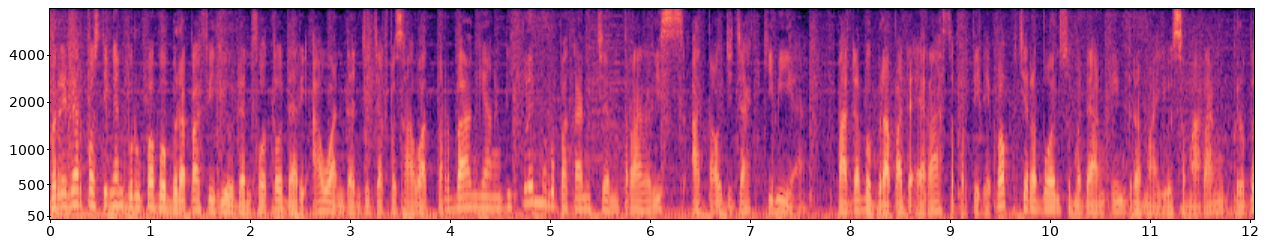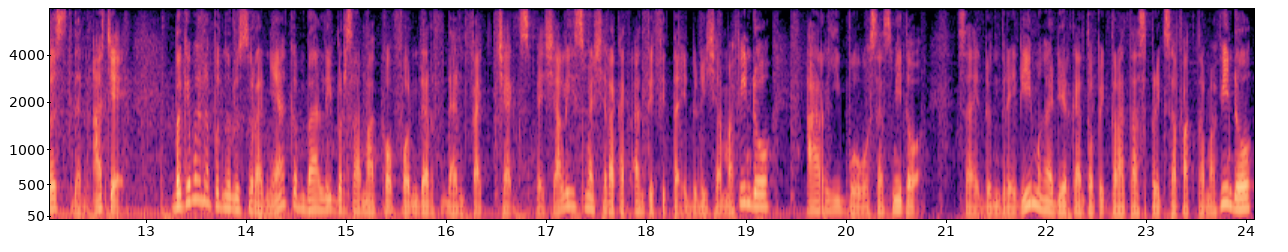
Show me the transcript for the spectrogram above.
Beredar postingan berupa beberapa video dan foto dari awan dan jejak pesawat terbang yang diklaim merupakan centralis atau jejak kimia pada beberapa daerah seperti Depok, Cirebon, Sumedang, Indramayu, Semarang, Brebes, dan Aceh. Bagaimana penelusurannya? Kembali bersama co-founder dan fact-check spesialis masyarakat antivita Indonesia Mavindo, Ari Bowo Sasmito. Saya Don Brady menghadirkan topik teratas periksa fakta Mavindo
